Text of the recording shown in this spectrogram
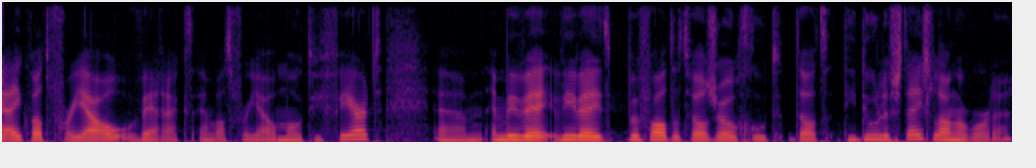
Kijk wat voor jou werkt en wat voor jou motiveert. Um, en wie weet, wie weet, bevalt het wel zo goed dat die doelen steeds langer worden.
